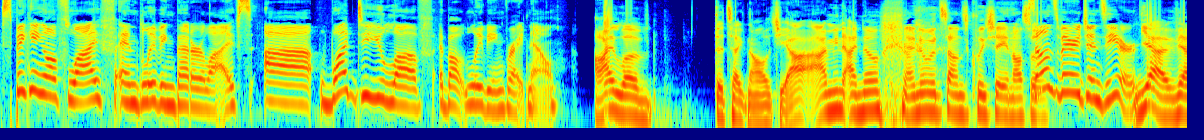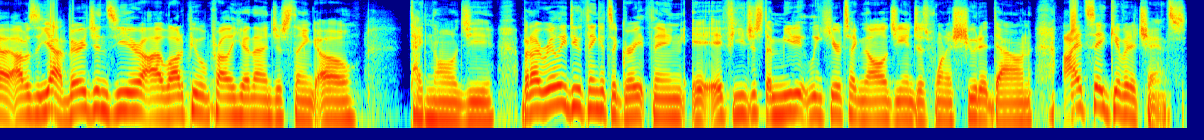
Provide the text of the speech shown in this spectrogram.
Speaking of life and living better lives, uh, what do you love about living right now? I love the technology. I, I mean, I know, I know it sounds cliche, and also Sounds very Gen Zer. Yeah, yeah. I was yeah, very Gen a lot of people probably hear that and just think, oh, technology. But I really do think it's a great thing. If you just immediately hear technology and just want to shoot it down, I'd say give it a chance.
